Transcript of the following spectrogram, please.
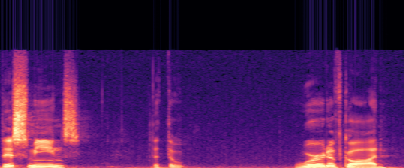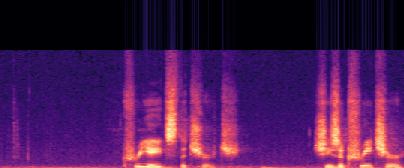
This means that the word of God creates the church. She's a creature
